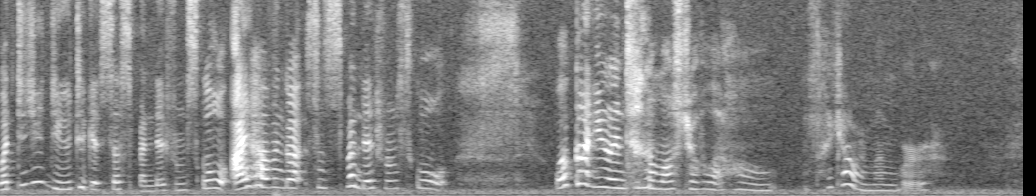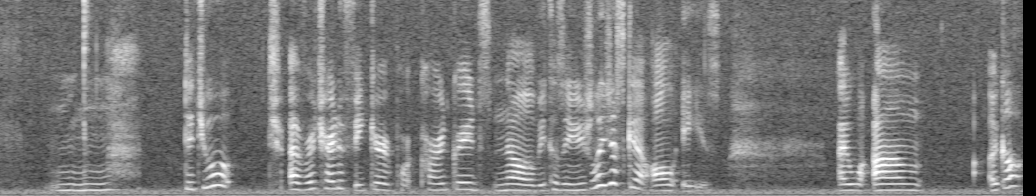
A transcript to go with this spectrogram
What did you do to get suspended from school? I haven't got suspended from school. What got you into the most trouble at home? I can't remember. Mm, did you ever try to fake your report card grades? No, because I usually just get all A's. I um I got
